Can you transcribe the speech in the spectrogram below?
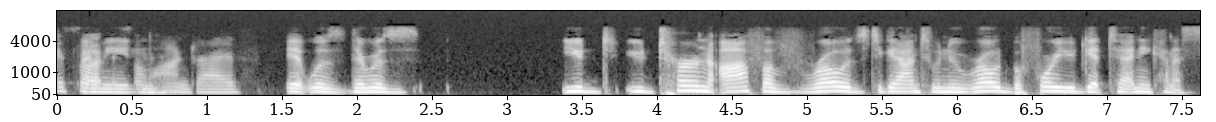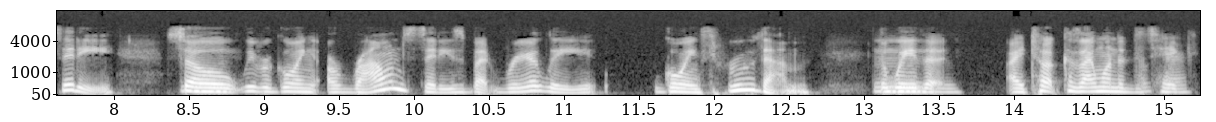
It's a, I it's a long drive. it was there was you'd you'd turn off of roads to get onto a new road before you'd get to any kind of city so Mhm. we were going around cities but rarely going through them the way that Mm. i took because i wanted to Okay. take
